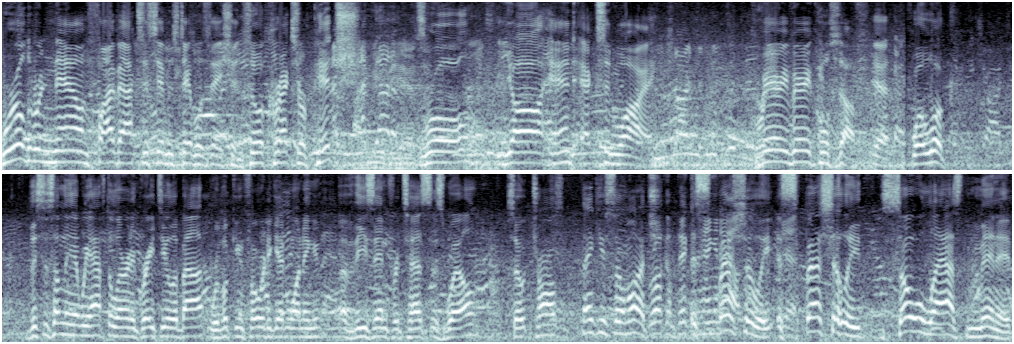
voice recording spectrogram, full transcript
World-renowned five-axis image stabilization. So it corrects for pitch, roll, yaw, and X and Y. Very, very cool stuff. Yeah. Well, look, this is something that we have to learn a great deal about. We're looking forward to getting one of these in for tests as well. So, Charles, thank you so much. You're welcome. Thanks especially, yeah. especially so last minute.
